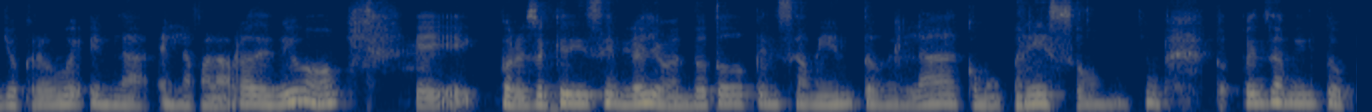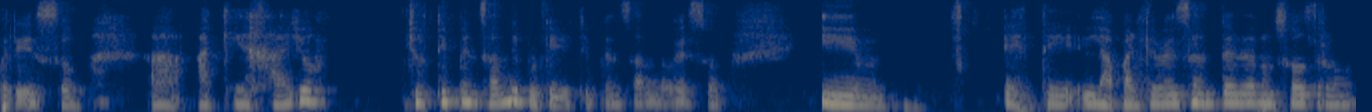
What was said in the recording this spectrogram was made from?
yo creo en la, en la palabra de Dios, eh, por eso es que dice, mira, llevando todo pensamiento, ¿verdad? Como preso, todo pensamiento preso, a, a qué rayos yo estoy pensando y por qué yo estoy pensando eso. Y este, la parte pensante de nosotros,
